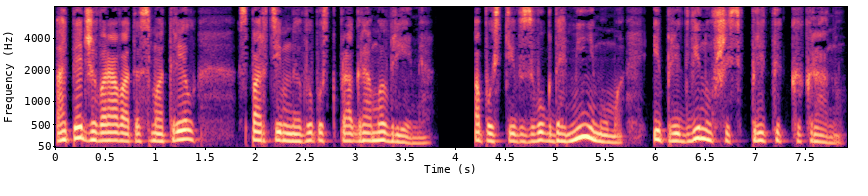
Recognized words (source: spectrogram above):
Опять же воровато смотрел спортивный выпуск программы «Время», опустив звук до минимума и придвинувшись впритык к экрану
